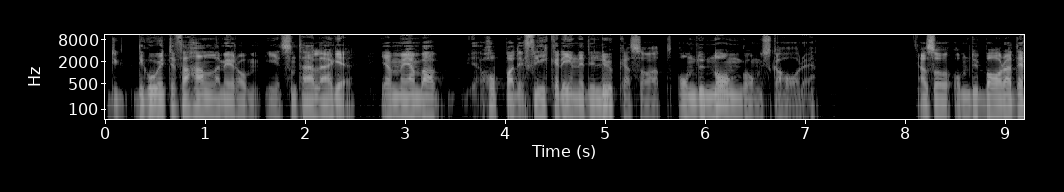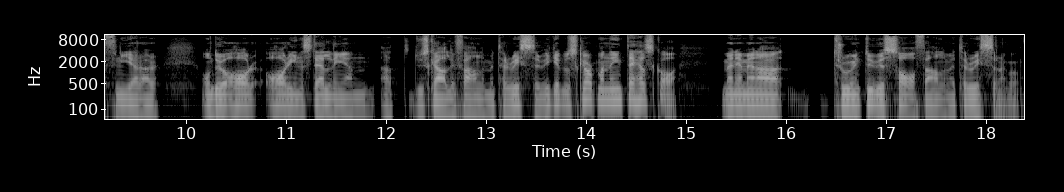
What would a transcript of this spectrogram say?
det, går inte att förhandla med dem i ett sånt här läge. Ja, men jag bara hoppade, flikade in i det Lukas sa, att om du någon gång ska ha det, alltså om du bara definierar, om du har, har inställningen att du ska aldrig förhandla med terrorister, vilket såklart man inte helst ska. Men jag menar, tror du inte USA förhandlar med terrorister någon gång?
